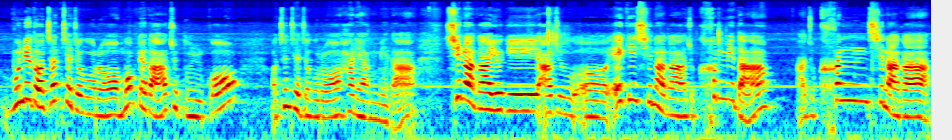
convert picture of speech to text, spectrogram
무늬도 전체적으로 목대도 아주 굵고 어, 전체적으로 화려합니다. 신화가 여기 아주 어, 애기 신화가 아주 큽니다. 아주 큰 신화가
